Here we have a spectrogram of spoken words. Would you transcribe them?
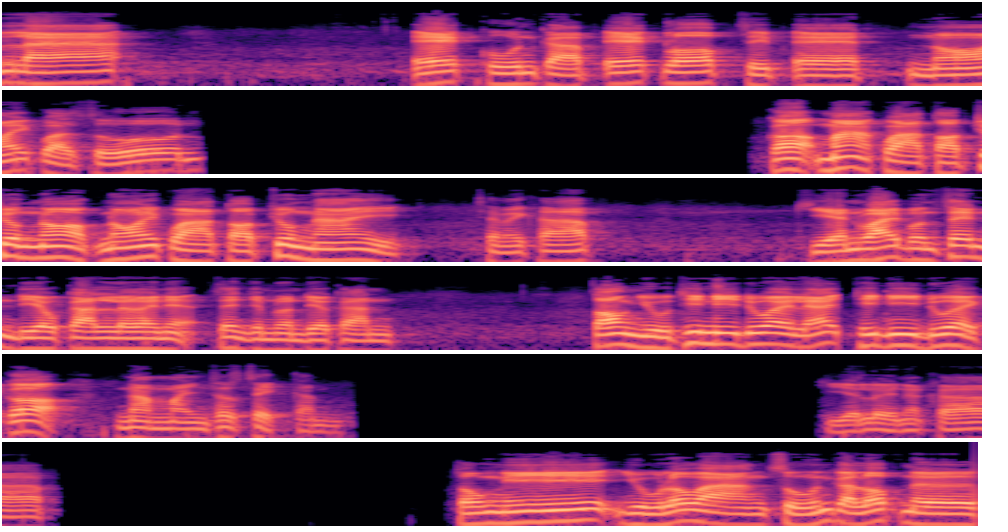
นย์และ x คูณกับ x ลบสิบเอ็ดน้อยกว่าศูนย์ก็มากกว่าตอบช่วงนอก น้อยกว่าตอบช่วงใน ใช่ไหมครับ เขียนไว้บนเส้นเดียวกันเลยเนี่ย เส้นจำนวนเดียวกัน ต้องอยู่ที่นี่ด้วยและที่นี่ด้วยก็นำมาอินเตอร์เซกกัน เขียนเลยนะครับ ตรงนี้อยู่ระหว่างศูนย์กับลบหนึ่ง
